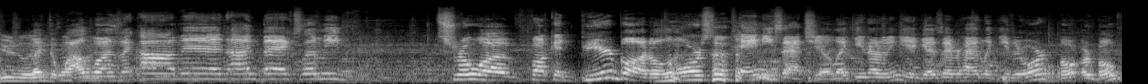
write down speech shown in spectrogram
Usually, Like the wild ones, like, oh man, I'm Bex. Let me throw a fucking beer bottle or some panties at you. Like you know what I mean? You guys ever had like either or bo- or both?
